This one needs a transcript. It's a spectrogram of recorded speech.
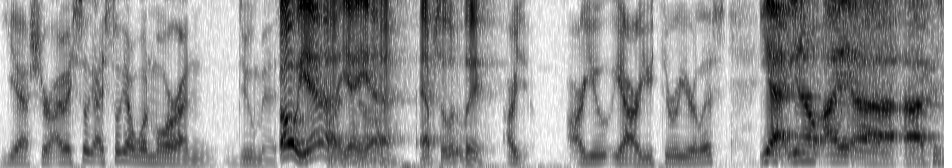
Yeah, sure. I still got, I still got one more on do miss. Oh yeah, But, yeah, uh, yeah, absolutely. Are you are you yeah? Are you through your list? Yeah, you know, I because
